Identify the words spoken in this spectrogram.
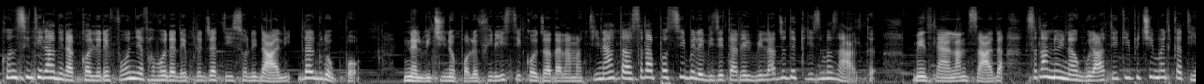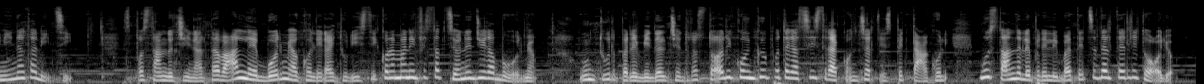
consentirà di raccogliere fondi a favore dei progetti solidali del gruppo. Nel vicino polo fieristico già dalla mattinata sarà possibile visitare il villaggio di Christmas Art, mentre a Lanzada saranno inaugurati i tipici mercatini natalizi. Spostandoci in Alta Valle, Bormio accoglierà i turisti con la manifestazione Gira Bormio, un tour per le vie del centro storico in cui poter assistere a concerti e spettacoli gustando le prelibatezze del territorio.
